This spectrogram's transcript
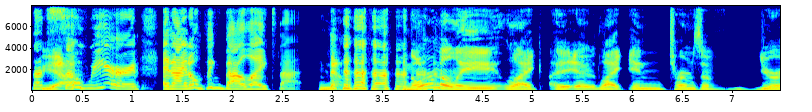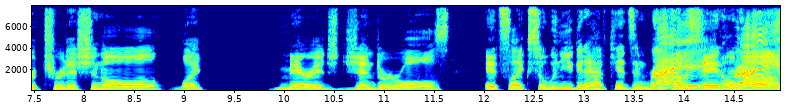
That's yeah. so weird. And I don't think Bao liked that. No. Normally, like, uh, uh, like in terms of your traditional like marriage gender roles, it's like, so when are you gonna have kids and become a stay-at-home mom?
